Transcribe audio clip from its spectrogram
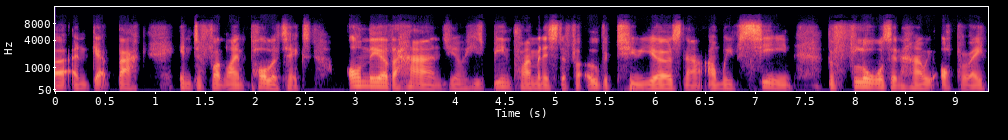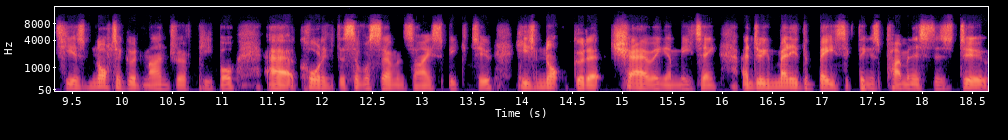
recover and get back into frontline politics. On the other hand, you know, he's been prime minister for over two years now, and we've seen the flaws in how he operates. He is not a good manager of people, uh, according to the civil servants I speak to. He's not good at chairing a meeting and doing many of the basic things prime ministers do.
